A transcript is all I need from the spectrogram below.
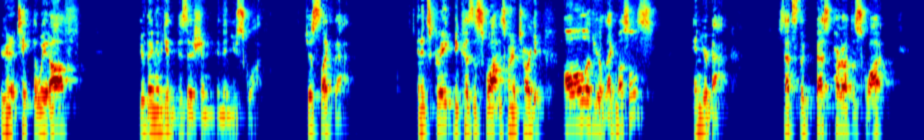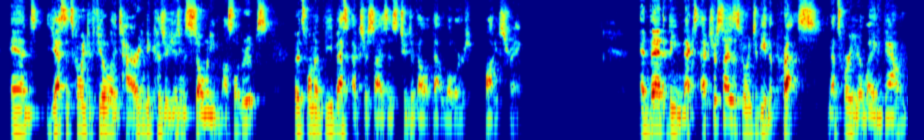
You're going to take the weight off. You're then going to get in position and then you squat, just like that. And it's great because the squat is going to target all of your leg muscles and your back. So that's the best part about the squat and yes, it's going to feel really tiring because you're using so many muscle groups, but it's one of the best exercises to develop that lower body strength. And then the next exercise is going to be the press. That's where you're laying down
